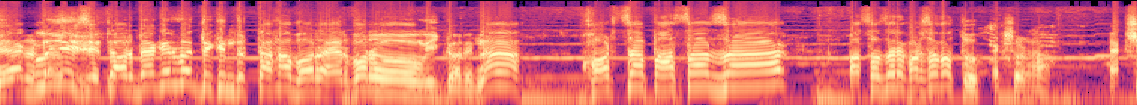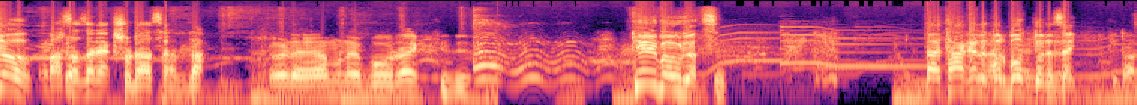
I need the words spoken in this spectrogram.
ব্যাগ লই যাইছে তোর ব্যাগের মধ্যে কিন্তু টাকা ভরা এরপরও ই করে না? খরচা পাঁচ হাজার পাঁচ হাজারের খরচা কত? একশো টাকা। একশো? পাঁচ হাজার একশো টাকা স্যার যা। ওটা এমন বউ রাখছি কে বউ রাখছে? তাই থাকলে তোর বোধ ধরে যাই। তোর?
